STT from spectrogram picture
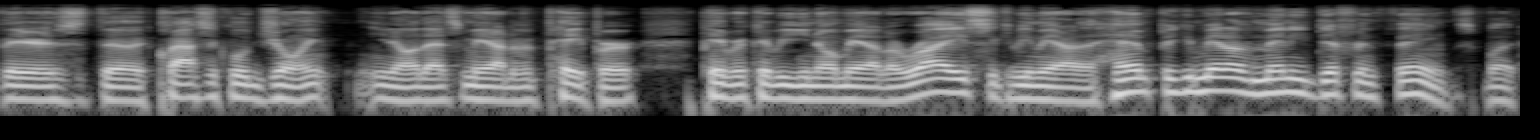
there's the classical joint, you know, that's made out of a paper. Paper could be, you know, made out of rice. It could be made out of hemp. It could be made out of many different things. But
